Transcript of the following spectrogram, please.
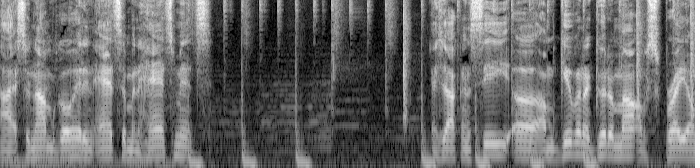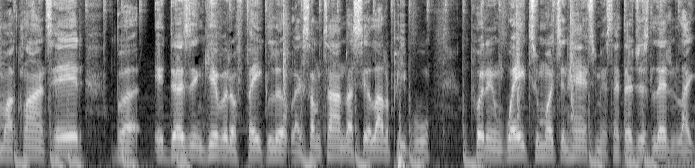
All right, so now I'm gonna go ahead and add some enhancements. As y'all can see, uh, I'm giving a good amount of spray on my client's head, but it doesn't give it a fake look. Like sometimes I see a lot of people putting way too much enhancements. Like they're just letting like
